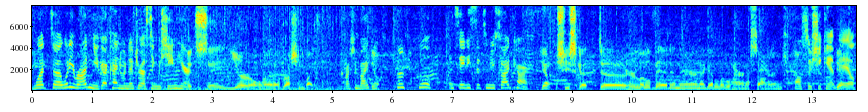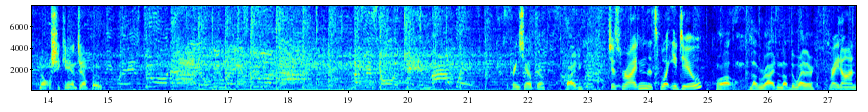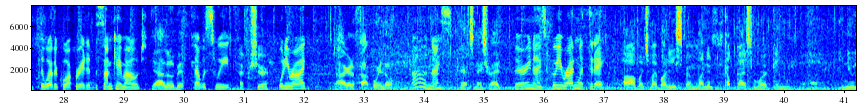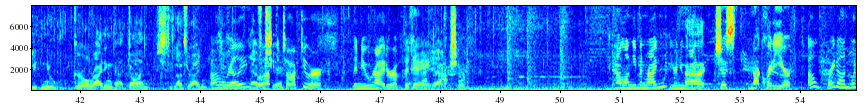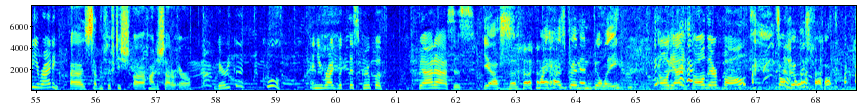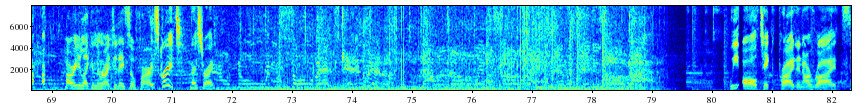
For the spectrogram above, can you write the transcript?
What uh, What are you riding? You got kind of an interesting machine here. It's a Ural uh, Russian bike. Russian bike. Yeah. Huh, cool. And Sadie sits in your sidecar. Yeah, she's got uh, her little bed in there, and I got a little harness on her. And Oh, so she can't yeah, bail. no, she can't jump out. What brings you out, Bill? Riding. Just riding. That's what you do. Well, love riding, love the weather. Right on. The weather cooperated. The sun came out. Yeah, a little bit. That was sweet. Yeah, for sure. What do you ride? I got a Fat Boy Lo. Oh, nice. Yeah, it's a nice ride. Very nice. Who are you riding with today? Uh, a bunch of my buddies from London, a couple guys from work, and uh, a new new girl riding, uh, Dawn. She loves riding. Oh, really? Yeah, we'll for have sure. to talk to her. The new rider of the day. Yeah, for sure. How long you been riding? You're a new rider? Uh, just not quite a year. Oh, right on. What are you riding? Uh, 750 uh, Honda Shadow Aero. Oh, very good. Cool. And you ride with this group of badasses. Yes. My husband and Billy. Oh, yeah, it's all their fault? it's all Billy's fault. How are you liking the ride today so far? It's great. Nice ride. We all take pride in our rides.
